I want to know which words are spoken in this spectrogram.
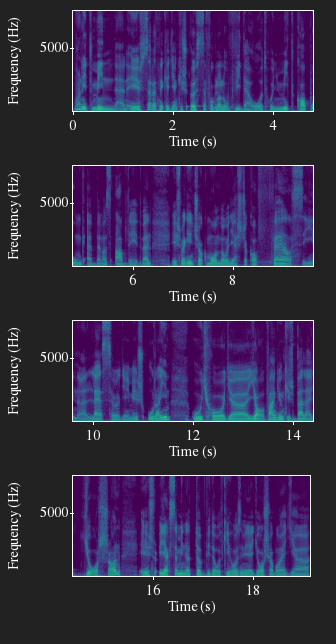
van itt minden, és szeretnék egy ilyen kis összefoglaló videót, hogy mit kapunk ebben az update-ben, és megint csak mondom, hogy ez csak a felszín lesz, hölgyeim és uraim, úgyhogy ja, vágjunk is bele gyorsan, és igyekszem minél több videót kihozni, minél gyorsabban uh,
